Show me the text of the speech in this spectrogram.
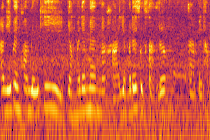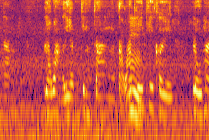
อันนี้เป็นความรู้ที่ยังไม่ได้แม่นนะคะ ยังไม่ได้ศึกษาเรื่องการไปทำงานระหว่างเรียนจริงจัง แต่ว่าอืมที่ที่เคยรู้มา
